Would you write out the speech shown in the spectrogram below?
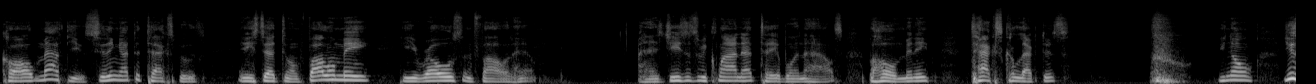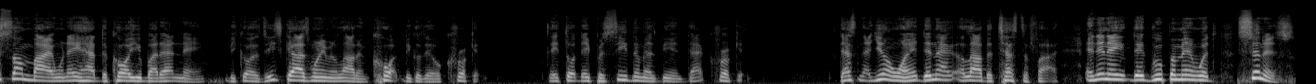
called Matthew sitting at the tax booth, and he said to him, Follow me he rose and followed him. And as Jesus reclined at table in the house, behold, many tax collectors. You know, you're somebody when they had to call you by that name because these guys weren't even allowed in court because they were crooked. They thought they perceived them as being that crooked. That's not, you don't want it. They're not allowed to testify. And then they, they group them in with sinners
